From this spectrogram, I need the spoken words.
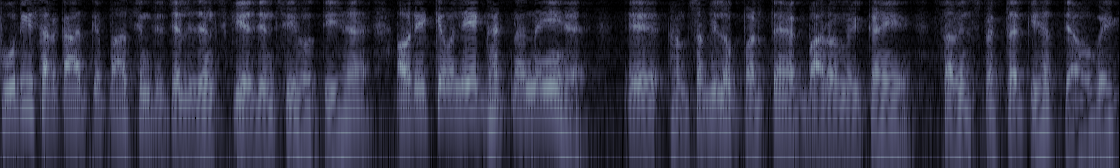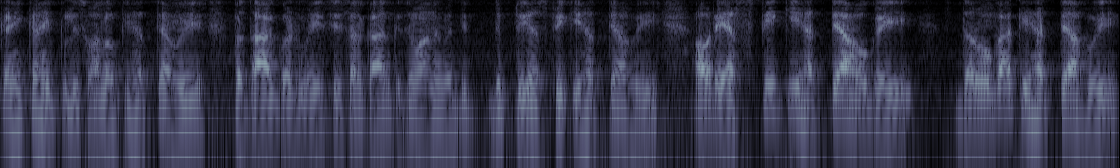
पूरी सरकार के पास इंटेलिजेंस की एजेंसी होती है और एक केवल एक घटना नहीं है। ये हम सभी लोग पढ़ते हैं अखबारों में कहीं सब इंस्पेक्टर की हत्या हो गई, कहीं कहीं पुलिस वालों की हत्या हुई। प्रतापगढ़ में इसी सरकार के जमाने में डिप्टी एसपी की हत्या हुई और एसपी की हत्या हो गई। दरोगा की हत्या हुई।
